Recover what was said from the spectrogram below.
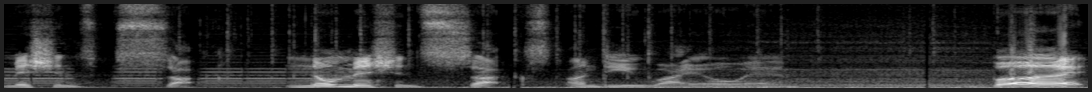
missions suck. No mission sucks on DYOM. But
